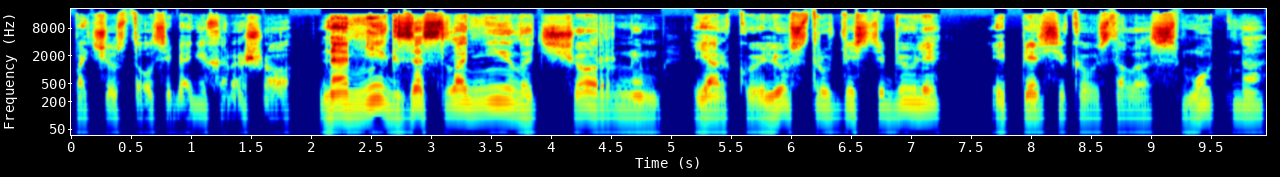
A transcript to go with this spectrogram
почувствовал себя нехорошо. На миг заслонило черным яркую люстру в вестибюле, и Персикову стало смутно,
